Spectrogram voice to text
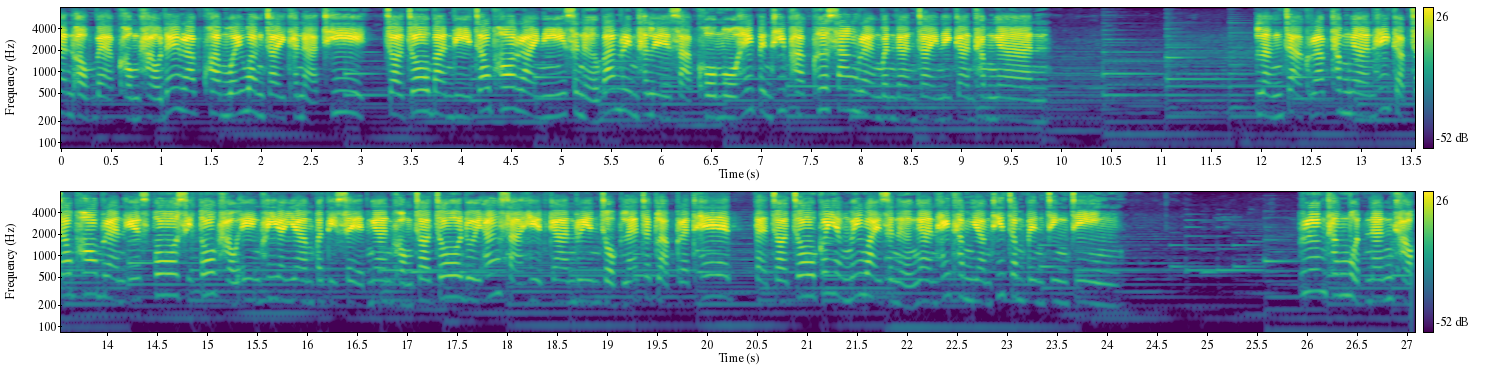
งานออกแบบของเขาได้รับความไว้วางใจขณะที่ จอโจบานดีเจ้าพ่อรายนี้เสนอบ้านริมทะเลสาบโคโมให้เป็นที่พักเพื่อสร้างแรงบันดาลใจในการทำงานหลังจากรับทำงานให้กับเจ้าพ่อแบรนด์เอสโปซิโตเขาเองพยายามปฏิเสธงานของจอโจโดยอ้างสาเหตุการเรียนจบและจะกลับประเทศ แต่จอโจก็ยังไม่ไวเสนองานให้ทำยามที่จำเป็นจริง ๆ เรื่องทั้งหมดนั้นเขา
